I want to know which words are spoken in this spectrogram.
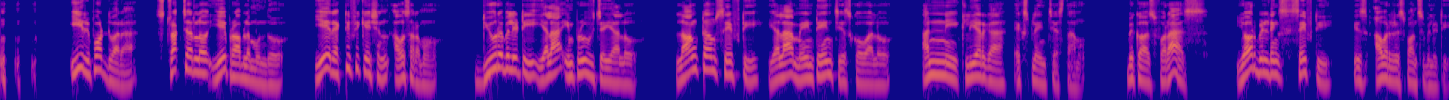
ఈ రిపోర్ట్ ద్వారా స్ట్రక్చర్లో ఏ ప్రాబ్లం ఉందో ఏ రెక్టిఫికేషన్ అవసరమో డ్యూరబిలిటీ ఎలా ఇంప్రూవ్ చేయాలో లాంగ్ టర్మ్ సేఫ్టీ ఎలా మెయింటైన్ చేసుకోవాలో అన్నీ క్లియర్గా ఎక్స్ప్లెయిన్ చేస్తాము. Because for us your buildings safety is our responsibility.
